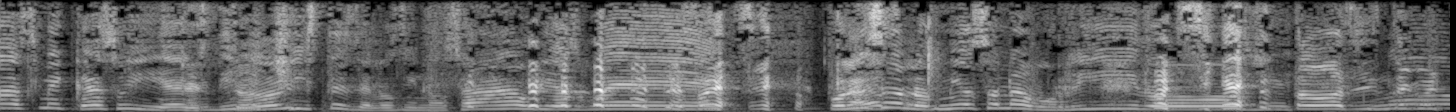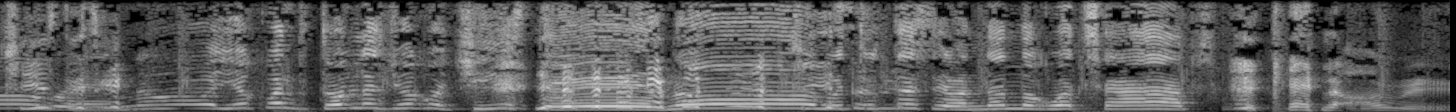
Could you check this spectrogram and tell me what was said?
hazme caso y eh, dime estoy- chistes de los dinosaurios, güey. Por caso. eso los míos son aburridos. No es cierto, sí No, tengo chistes. No, yo cuando tú hablas, yo hago chistes. No, güey, tú estás mandando WhatsApps. Que no, güey.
